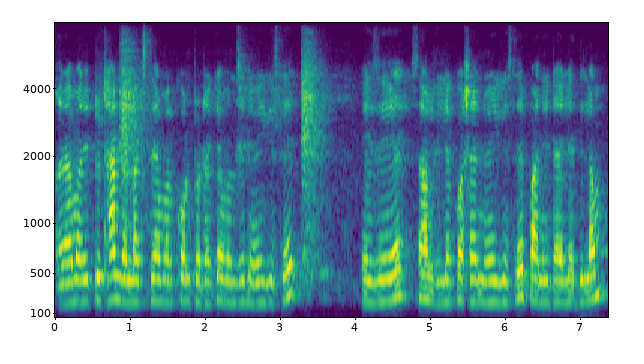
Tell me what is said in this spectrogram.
আর আমার একটু ঠান্ডা লাগছে, আমার কণ্ঠটা কেমন যেন হয়ে গেছে। এই যে চাউলগুলো কষানো হয়ে গেছে, পানি ডাইলে দিলাম।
